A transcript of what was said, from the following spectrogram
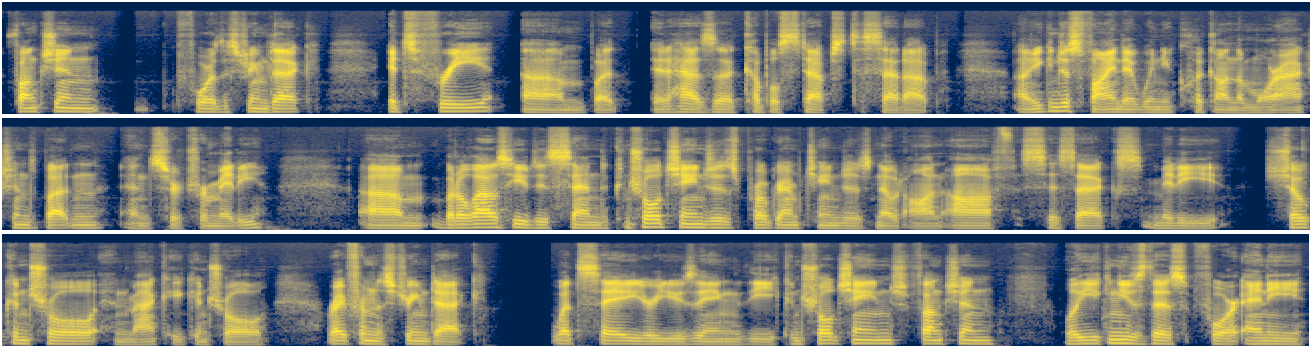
function for the Stream Deck. It's free, um, but it has a couple steps to set up. Uh, you can just find it when you click on the More Actions button and search for MIDI. Um, but allows you to send control changes, program changes, note on off, SysEx, MIDI, show control, and Mackie control right from the Stream Deck. Let's say you're using the control change function. Well, you can use this for any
